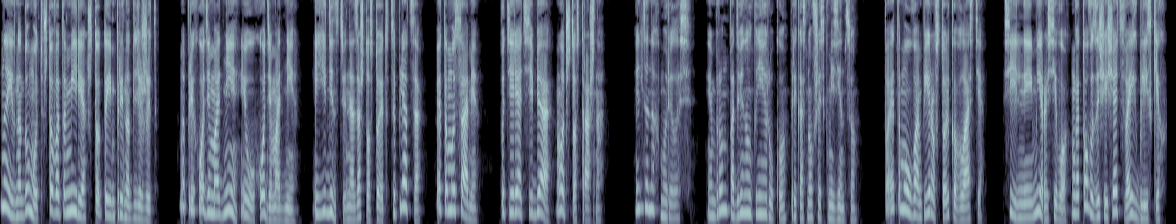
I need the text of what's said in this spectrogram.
Наивно думают, что в этом мире что-то им принадлежит. Мы приходим одни и уходим одни. И единственное, за что стоит цепляться, это мы сами. Потерять себя – вот что страшно». Эльза нахмурилась, и Брун подвинул к ней руку, прикоснувшись к мизинцу. Поэтому у вампиров столько власти. Сильные мира сего готовы защищать своих близких,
